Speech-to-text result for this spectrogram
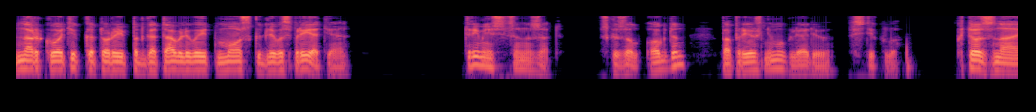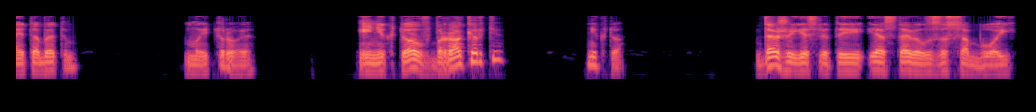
наркотик, который подготавливает мозг для восприятия? — Три месяца назад, — сказал Огден, по-прежнему глядя в стекло. — Кто знает об этом? — Мы трое. — И никто в Брокерте? — Никто. Даже если ты и оставил за собой,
